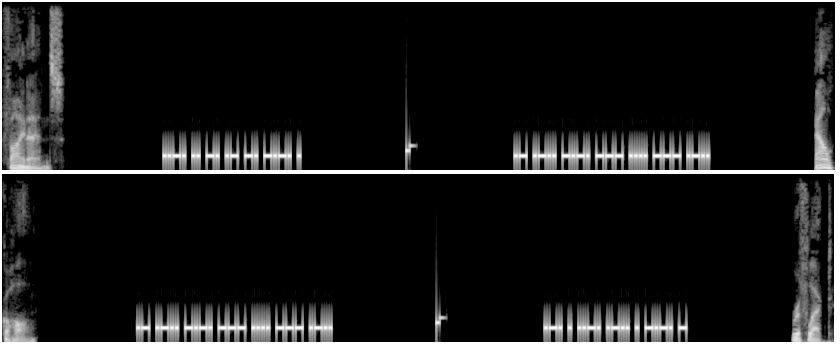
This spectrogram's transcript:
Finance. Alcohol. Reflect.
